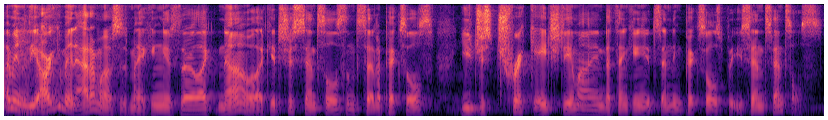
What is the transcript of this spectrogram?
I mean, the argument Atomos is making is they're like, no, like it's just sensels instead of pixels. You just trick HDMI into thinking it's sending pixels, but you send sensels.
